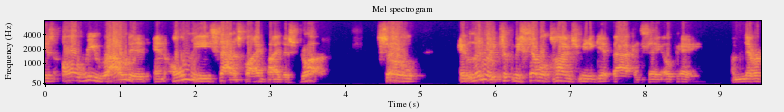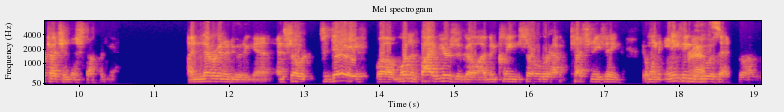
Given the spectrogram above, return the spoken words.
is all rerouted and only satisfied by this drug. So it literally took me several times for me to get back and say, okay, I'm never touching this stuff again. I'm never going to do it again. And so today, well, more than five years ago, I've been clean, sober, haven't touched anything, don't want anything Perhaps. to do with that drug.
